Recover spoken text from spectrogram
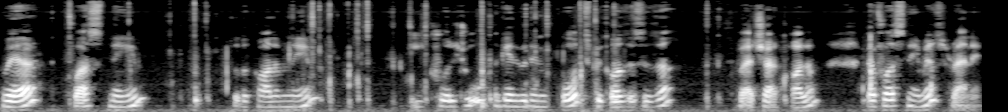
Where first name. So the column name equal to again within quotes because this is a varchar column. The first name is Rene.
